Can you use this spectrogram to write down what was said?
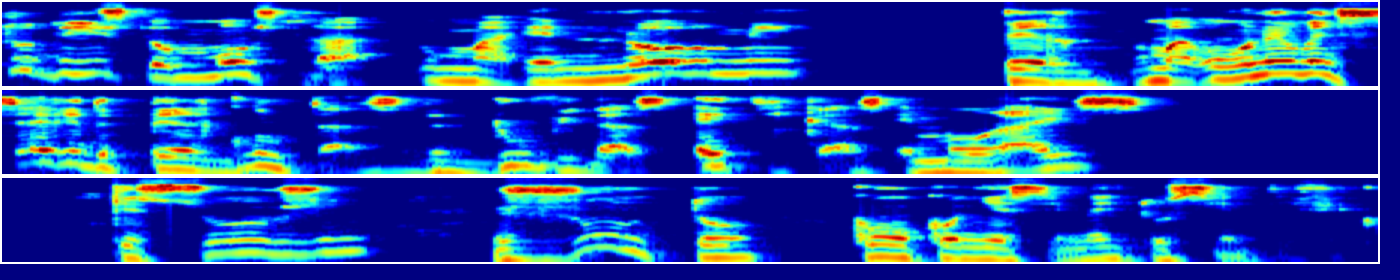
tudo isto mostra uma enorme uma, uma enorme série de perguntas, de dúvidas éticas e morais que surgem junto com o conhecimento científico.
